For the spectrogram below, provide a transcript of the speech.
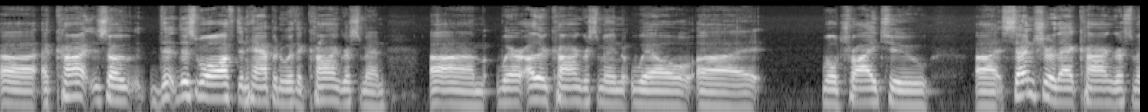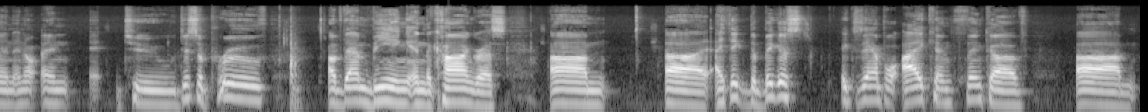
uh, a con- so th- this will often happen with a congressman, um, where other congressmen will uh, will try to uh, censure that congressman and and to disapprove of them being in the Congress. Um, uh, I think the biggest example I can think of um,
